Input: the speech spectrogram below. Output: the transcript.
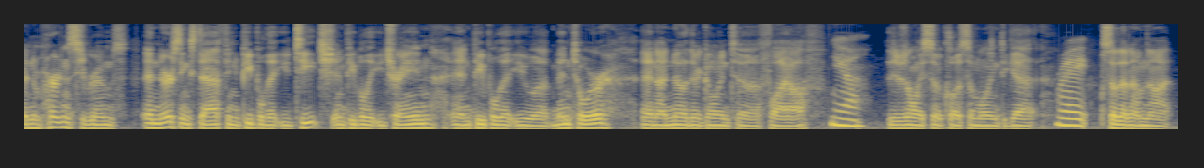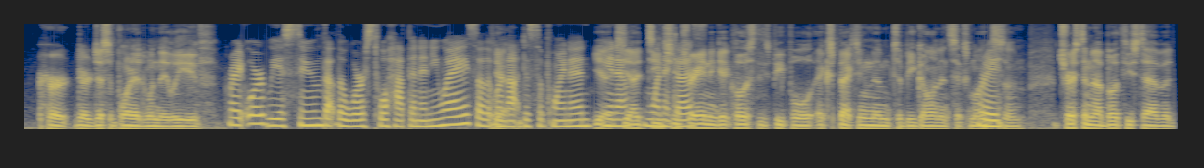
And emergency rooms and nursing staff and people that you teach and people that you train and people that you uh, mentor, and I know they're going to fly off. Yeah. There's only so close I'm willing to get Right. so that I'm not hurt. They're disappointed when they leave. Right. Or we assume that the worst will happen anyway so that we're Yeah. not disappointed, Yeah, you know, t- I when teach it and does. train and get close to these people, expecting them to be gone in six months. Right. Um, Tristan and I both used to have a,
